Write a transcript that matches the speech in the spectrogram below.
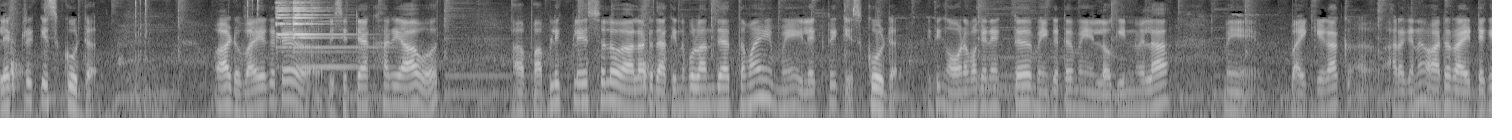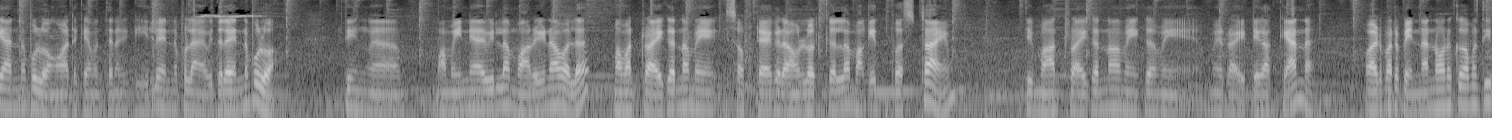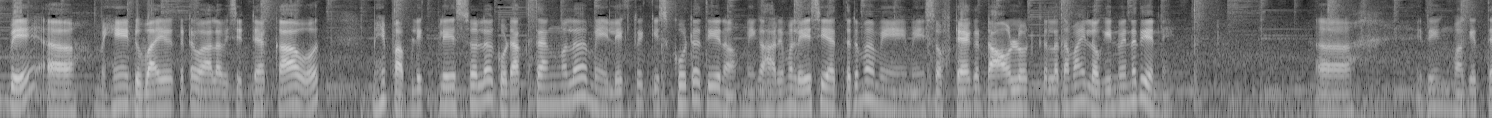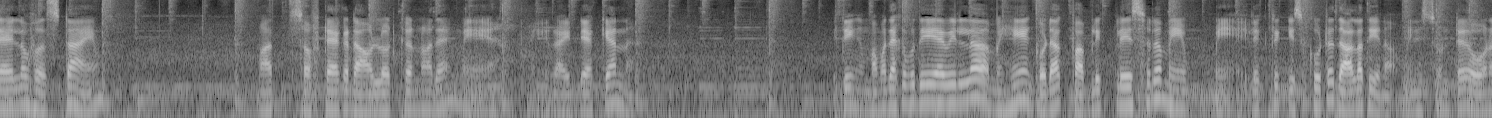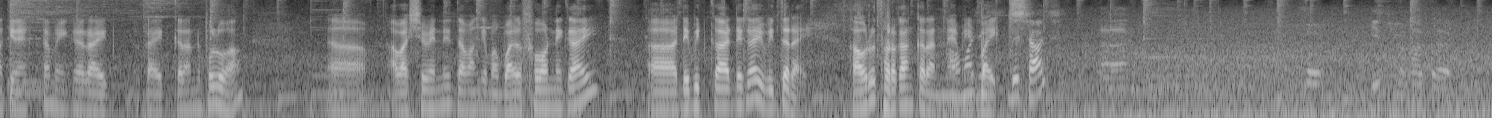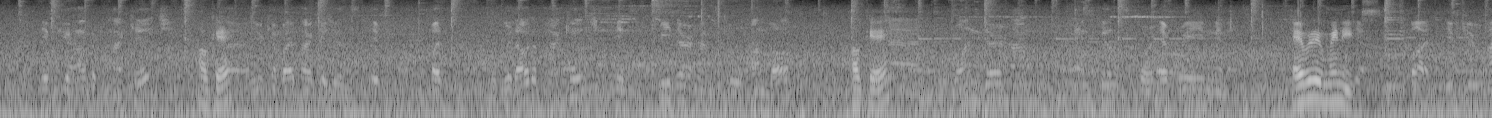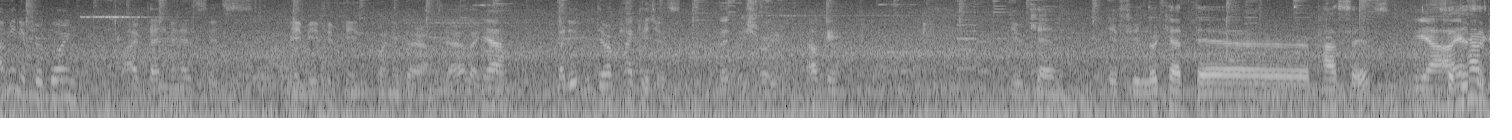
Electric scooter ඩුබයිකට විසිටයක් හරි ආවොත් public පලේස්වල යාලට දකින්න පුළන් දෙයක් තමයි මේ ඉලෙක්ට්‍රික් ස්කූට ඉතින් ඕනම කෙනෙක්ට මේකට මේ ලොගින් වෙලා මේ බයික එකක් අරගෙන වාට රයිට් එක යන්න පුළුවන්. වාට කැමතැන ගිහිල්ල එන්න පුළන් විදල එන්න පුළුවන්. ඉතිං මම ඉන්න ඇවිල්ලා මරීනවල මම ට්‍රයි කරන මේ සොෆ්ටයක ඩවන්ලෝඩ් කරලා මගෙත් පස්ටයිම් ති මාත් ට්‍රයි කරනවා මේක මේ රයිට් එකක් යන්න. වාට මට පෙන්න්න ඕනකම තිබ්බේ මෙහේ ඩුබයිකට වාලා විසිට්ටයක් කාවොත් මෙහි පබ්ලික් පලේස් වල ගොඩක් තැන්වල මේ ඉලෙක්ට්‍රික් ස්කෝට තියෙනවා. මේක හරිම ලේසි ඇත්තටම මේ මේ සොෆ්ටයක ඩවන්ලෝඩ් කරලා තමයි ලොගින් වෙන්න තියෙන්නේ. ඉතින් මගෙත් ඇල්ල ෆස්ටයිම් මත් සොෆ්ටයක ඩවන්ලෝඩ් කරනවා දැන් මේ රයිඩ්ඩයක් යන්න. ඉතින් මම දැකපු දේ ඇවිල්ලා මෙහේ ගොඩක් පබ්ලික් පලේස්වල මේ මේ ඉලෙක්ට්‍රික් ස්කෝට දාලා තියෙනවා. මිනිස්සුන්ට ඕන කෙනෙක්ට මේක රයිට් රයිට් කරන්න පුළුවන්. අවශ්‍ය වෙන්නේ තමන්ගේ මොබයිල් ෆෝන් එකයි ඩෙබිට් කාඩ් එකයි විතරයි. කවුරු තොරකං කරන්න මේ bike if you have a package, okay. uh, you can buy packages. If but without a package, it's three dirhams to unlock. Okay and one dirham ten fils for every minute. every minute Yes. But if you, I mean, if you're going five, ten minutes, it's maybe 15, 20 dirhams. Yeah, like Yeah. But it, there are packages. Let me show you. okay You can, if you look at their passes. yeah so i have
